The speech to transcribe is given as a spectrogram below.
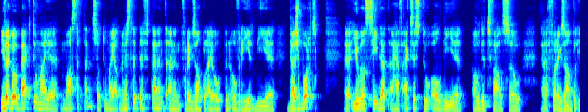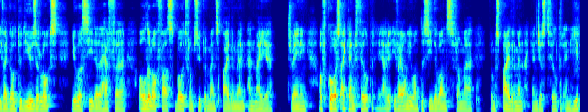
If I go back to my master tenant, so to my administrative tenant, and then, for example, I open over here the dashboard, uh, you will see that I have access to all the uh, audit files. So, uh, for example, if I go to the user logs, you will see that I have all the log files, both from Superman, Spider-Man, and my training. Of course, I can filter. If I only want to see the ones from uh, from Spider-Man, I can just filter in here.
